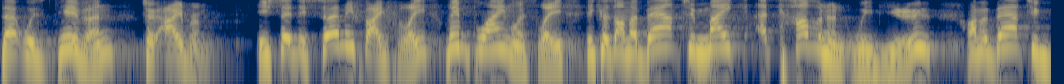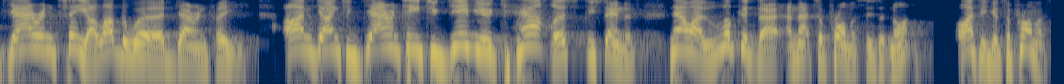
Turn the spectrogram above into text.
that was given to Abram. He said this, serve me faithfully, live blamelessly, because I'm about to make a covenant with you. I'm about to guarantee, I love the word guarantee. I'm going to guarantee to give you countless descendants. Now I look at that and that's a promise, is it not? I think it's a promise.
